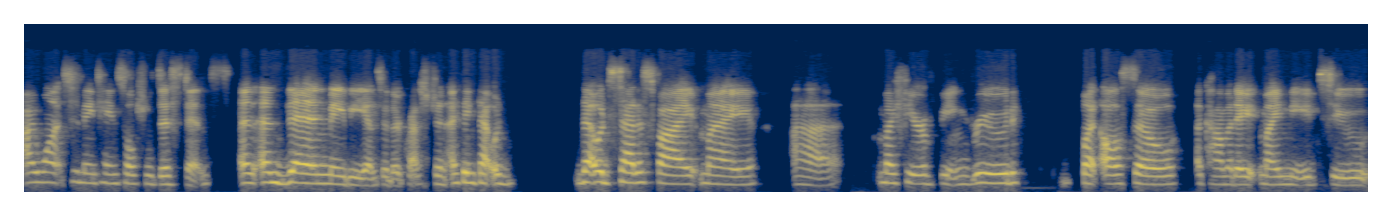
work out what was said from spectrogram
I want to maintain social distance," and and then maybe answer their question. I think that would that would satisfy my uh, my fear of being rude, but also accommodate my need to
